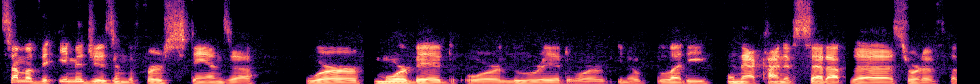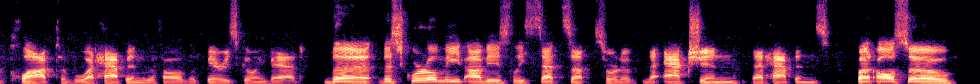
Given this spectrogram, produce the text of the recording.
some of the images in the first stanza were morbid or lurid or you know bloody. And that kind of set up the sort of the plot of what happened with all the berries going bad. The the squirrel meat obviously sets up sort of the action that happens but also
